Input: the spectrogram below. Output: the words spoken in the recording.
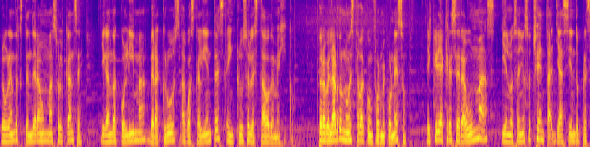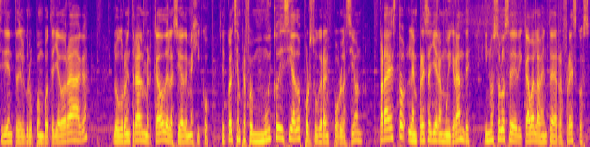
logrando extender aún más su alcance, llegando a Colima, Veracruz, Aguascalientes e incluso el Estado de México. Pero Abelardo no estaba conforme con eso. Él quería crecer aún más y en los años 80, ya siendo presidente del grupo embotelladora AGA, logró entrar al mercado de la Ciudad de México, el cual siempre fue muy codiciado por su gran población. Para esto, la empresa ya era muy grande y no solo se dedicaba a la venta de refrescos,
